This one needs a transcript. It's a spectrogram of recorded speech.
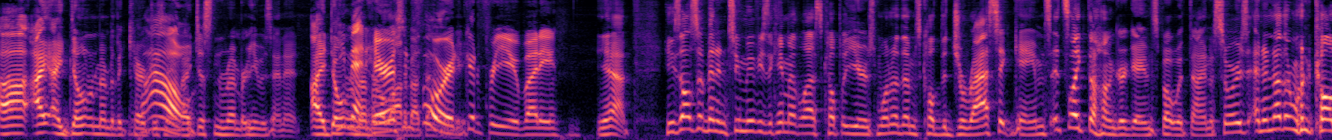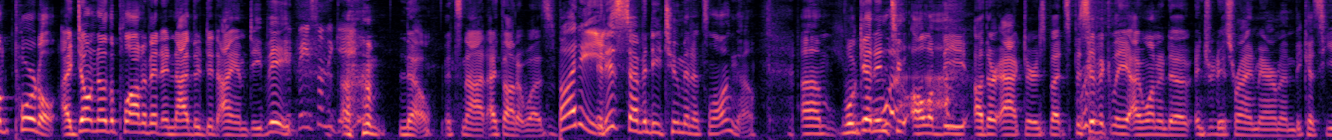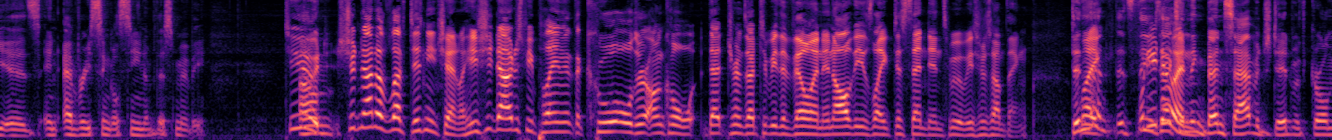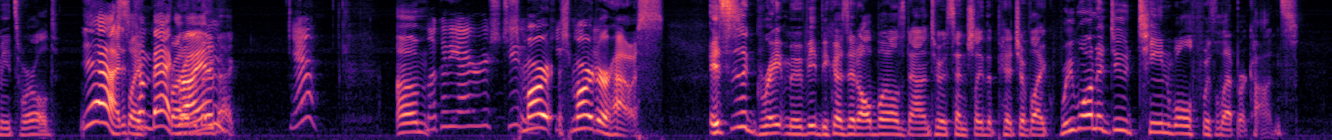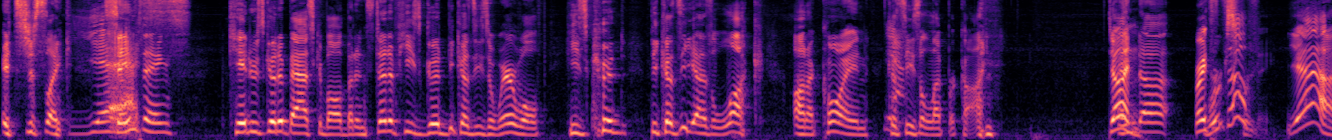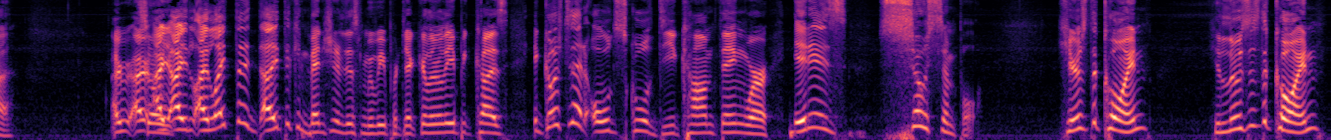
Uh, I, I don't remember the character's Wow. name. I just remember he was in it. I don't He met remember a lot Harrison about that Ford. movie. Good for you, buddy. Yeah. He's also been in two movies that came out the last couple of years. One of them's called The Jurassic Games. It's like The Hunger Games, but with dinosaurs. And another one called Portal. I don't know the plot of it, and neither did IMDb. Based on the game. Um, no, it's not. I thought it was. Buddy. It is 72 minutes long, though. Um, we'll get into all of the other actors, but specifically, I wanted to introduce Ryan Merriman because he is in every single scene of this movie. Dude, Um, should not have left Disney Channel. He should now just be playing like the cool older uncle that turns out to be the villain in all these like Descendants movies or something. Didn't Like, that, it's what the are you exact same doing? thing Ben Savage did with Girl Meets World. Yeah, just, like, come back, Ryan. back. yeah. Um, Look at the Irish too. Smart, Keep smarter looking. house. This is a great movie because it all boils down to essentially the pitch of like we want to do Teen Wolf with leprechauns. It's just like same thing. Kid who's good at basketball, but instead of he's good because he's a werewolf, He's good because he has luck on a coin because Yeah. he's a leprechaun. Done. And uh, Writes works itself. for me. Yeah. I, I, So- I, I, I like the I like the convention of this movie particularly because it goes to that old school decom thing where it is so simple. Here's the coin. He loses the coin.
